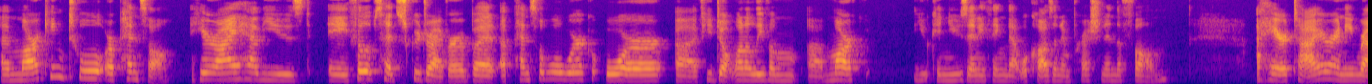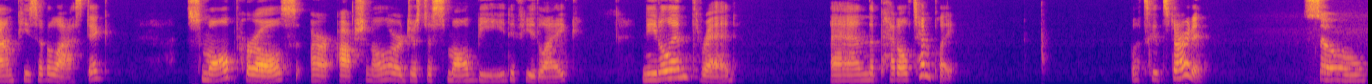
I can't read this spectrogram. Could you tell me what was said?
a marking tool or pencil. Here I have used a Phillips head screwdriver, but a pencil will work, or uh, if you don't want to leave a, a mark, you can use anything that will cause an impression in the foam. A hair tie or any round piece of elastic. Small pearls are optional, or just a small bead if you'd like. Needle and thread, and the petal template let's get started. So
